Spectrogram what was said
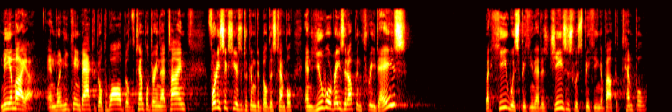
Nehemiah. And when he came back, he built the wall, built the temple during that time. 46 years it took him to build this temple, and you will raise it up in three days. But he was speaking, that is, Jesus was speaking about the temple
